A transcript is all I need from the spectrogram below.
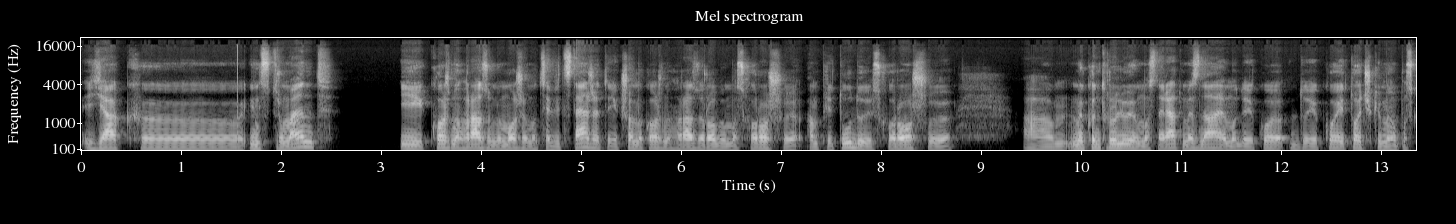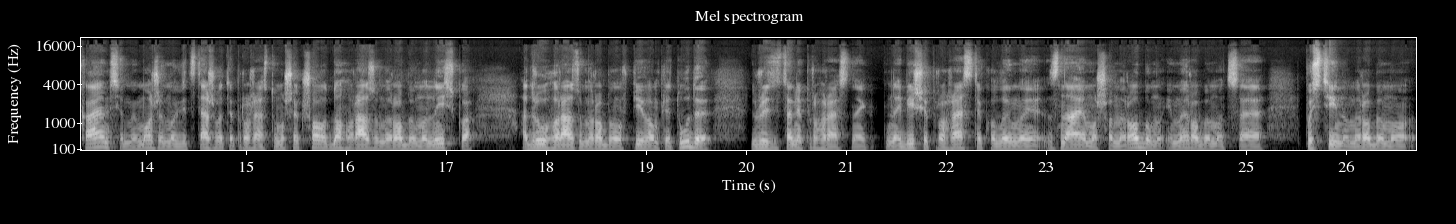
як е, інструмент, і кожного разу ми можемо це відстежити. Якщо ми кожного разу робимо з хорошою амплітудою, з хорошою. Ми контролюємо снаряд, ми знаємо, до якої, до якої точки ми опускаємося, ми можемо відстежувати прогрес. Тому що якщо одного разу ми робимо низько, а другого разу ми робимо в пів амплітуди, друзі, це не прогрес. Найбільший прогрес це коли ми знаємо, що ми робимо, і ми робимо це постійно. Ми робимо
